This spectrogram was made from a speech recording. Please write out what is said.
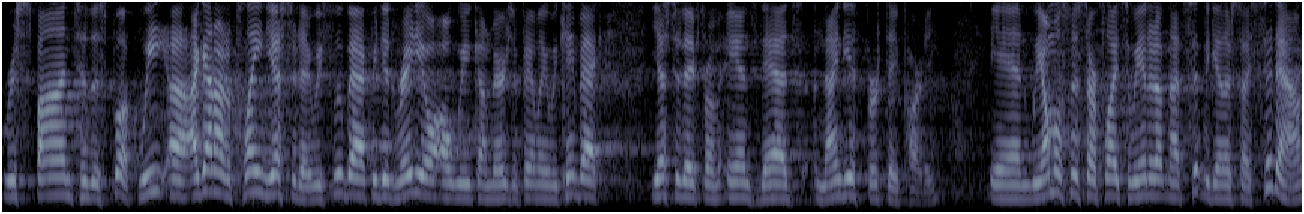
respond to this book. We, uh, I got on a plane yesterday. We flew back. We did radio all week on marriage and family. And we came back yesterday from Ann's dad's 90th birthday party. And we almost missed our flight, so we ended up not sitting together. So I sit down,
